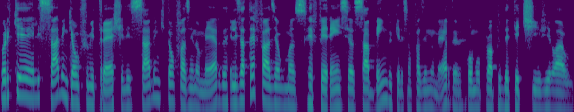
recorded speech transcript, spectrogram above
porque eles sabem que é um filme trash, eles sabem que estão fazendo merda, eles até fazem algumas referências sabendo que eles estão fazendo merda, como o próprio detetive lá, o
